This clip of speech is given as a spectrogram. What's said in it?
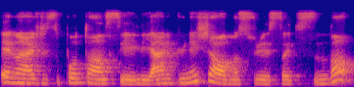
enerjisi potansiyeli yani güneş alma süresi açısından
